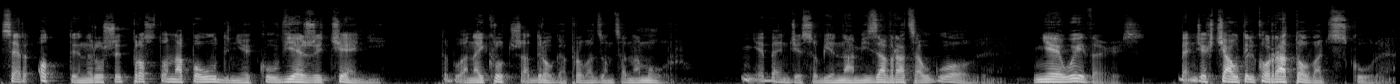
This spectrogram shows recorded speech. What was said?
Ser Ottyn ruszy prosto na południe ku wieży cieni, to była najkrótsza droga prowadząca na mur. Nie będzie sobie nami zawracał głowy. Nie Withers. Będzie chciał tylko ratować skórę.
